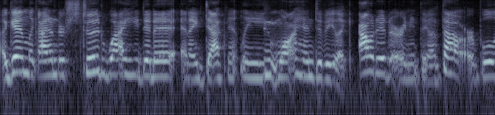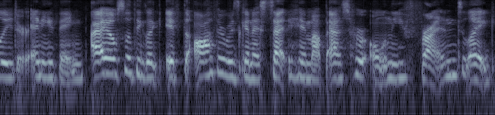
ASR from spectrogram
again like I understood why he did it and I definitely didn't want him to be like outed or anything like that or bullied or anything I also think like if the author was gonna set him up as her only friend like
